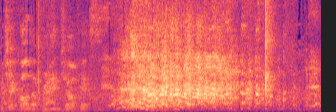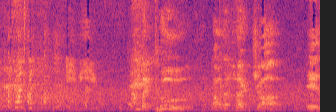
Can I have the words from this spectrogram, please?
which I call the branch office. Number two, daughter, her job is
